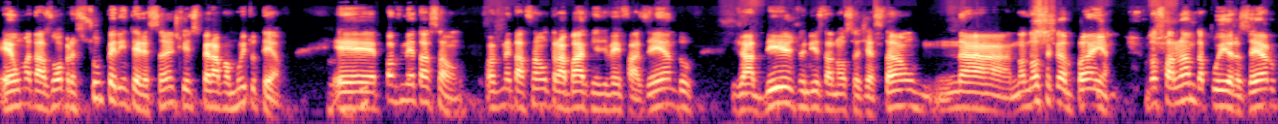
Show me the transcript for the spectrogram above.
é uma das obras super interessantes que a gente esperava há muito tempo. É, uhum. pavimentação. Pavimentação é um trabalho que a gente vem fazendo já desde o início da nossa gestão. Na, na nossa campanha, nós falamos da poeira zero,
